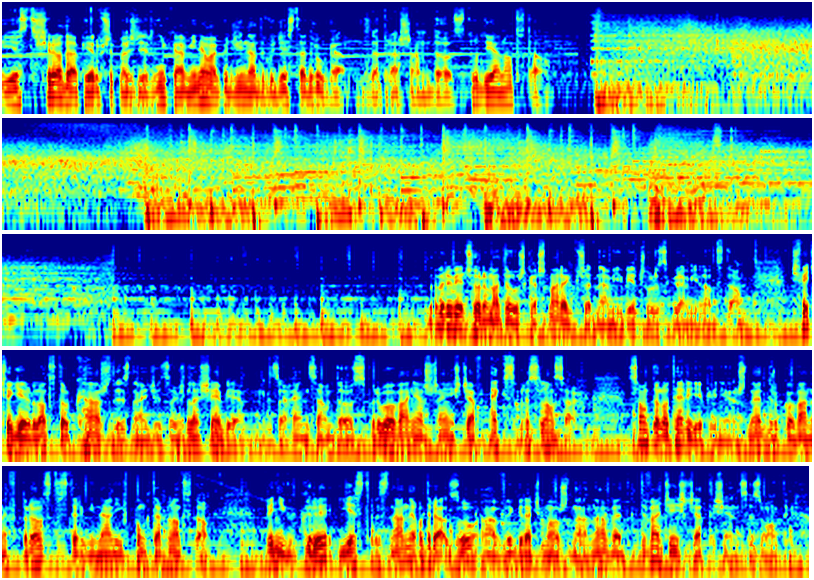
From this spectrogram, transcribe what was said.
Jest środa, 1 października, minęła godzina 22. Zapraszam do studia Lotto. Dobry wieczór, Mateusz Kaczmarek. Przed nami wieczór z grami Lotto. W świecie gier Lotto każdy znajdzie coś dla siebie. Zachęcam do spróbowania szczęścia w Express Losach. Są to loterie pieniężne drukowane wprost z terminali w punktach Lotto. Wynik gry jest znany od razu, a wygrać można nawet 20 tysięcy złotych.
